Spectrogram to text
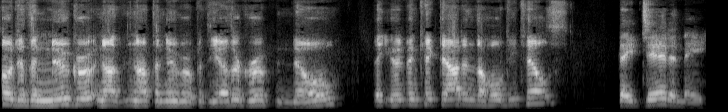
So did the new group, not, not the new group, but the other group know that you had been kicked out in the whole details? They did, and they,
